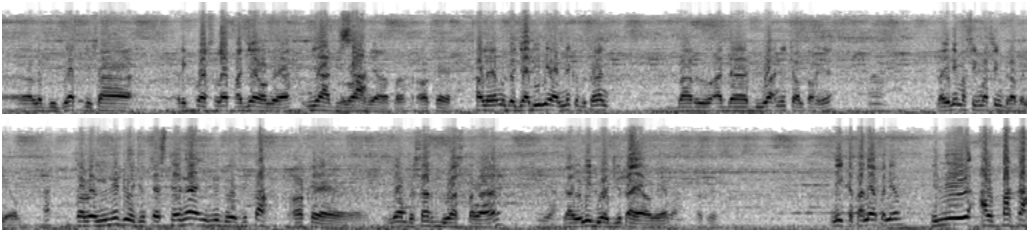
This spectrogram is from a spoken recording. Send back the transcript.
eh, lebih jelas bisa request lab aja Om ya. Iya, bisa. Luarnya apa? Oke. Kalau yang udah jadi nih Om, ini kebetulan baru ada dua nih contohnya. Nah, Nah ini masing-masing berapa nih Om? ah, kalau ini 2 juta setengah, ini 2 juta. Oke, ini yang besar dua setengah, Iya. yang ini 2 juta ya Om ya. Oke. Ini ketannya apa nih Om? Ini alpaka.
